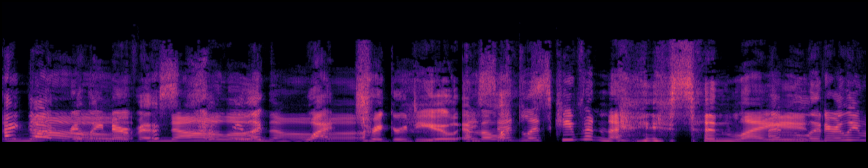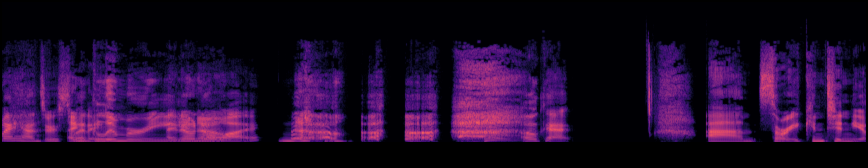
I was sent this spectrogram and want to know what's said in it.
and I got really nervous. No, You're like, no. what triggered you? I And said, let's keep it nice and light I'm literally, my hands are and sweating. glimmery. I don't know, why. No. okay. Um, sorry, continue.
